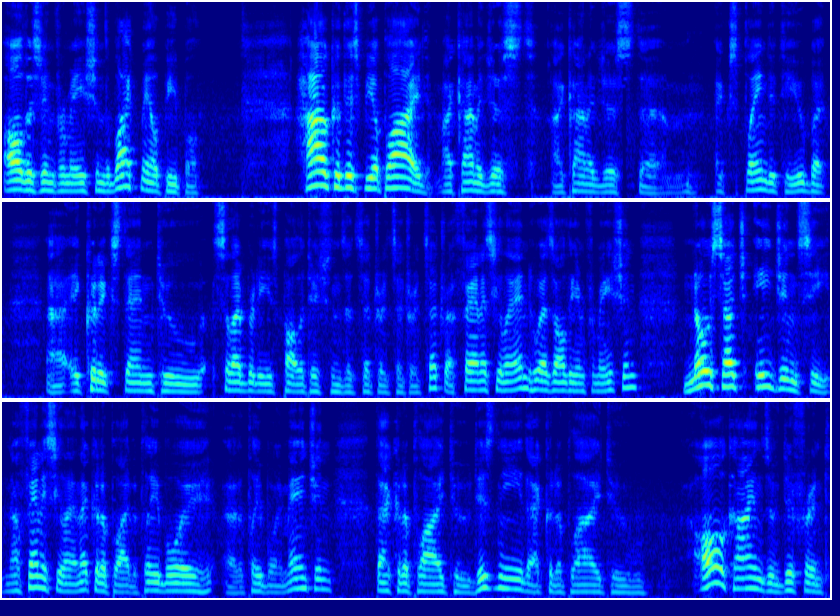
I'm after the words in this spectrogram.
all this information to blackmail people. How could this be applied? I kind of just, I kind of just um, explained it to you, but uh, it could extend to celebrities, politicians, etc., etc., etc. Fantasyland, who has all the information, no such agency. Now, Fantasyland that could apply to Playboy, uh, the Playboy Mansion. That could apply to Disney. That could apply to all kinds of different,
